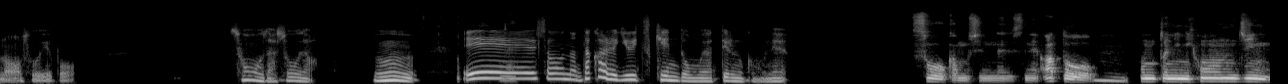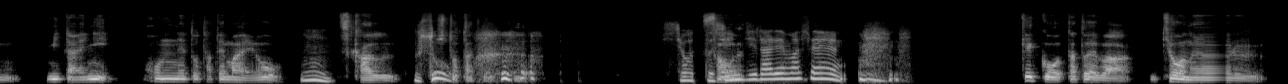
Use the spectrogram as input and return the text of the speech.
な、そういえば。そうだ、そうだ。うん。えー、そうなんだから唯一剣道もやってるのかもね。そうかもしれないですね。あと、うん。本当に日本人みたいに本音と建前をうん。使う嘘人たちですね。ちょっと信じられません。結構、例えば、今日の夜、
